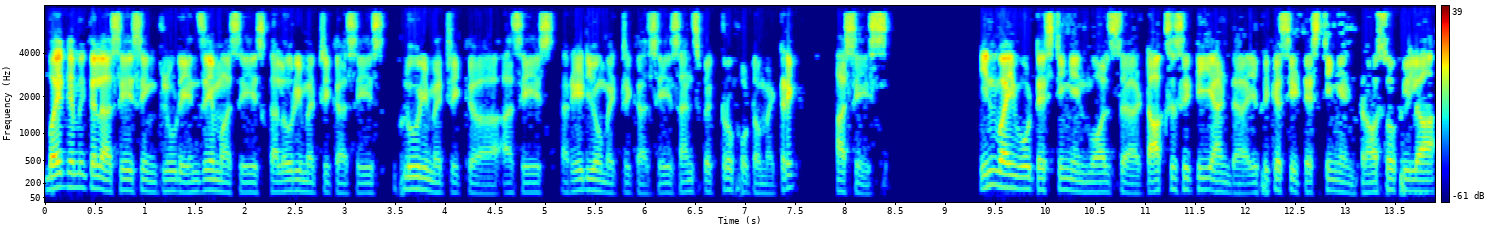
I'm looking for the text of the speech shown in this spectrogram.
Biochemical assays include enzyme assays, calorimetric assays, fluorimetric uh, assays, radiometric assays, and spectrophotometric assays. In vivo testing involves uh, toxicity and uh, efficacy testing in Drosophila,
